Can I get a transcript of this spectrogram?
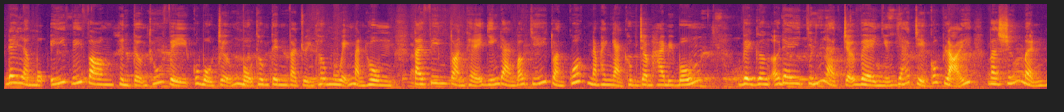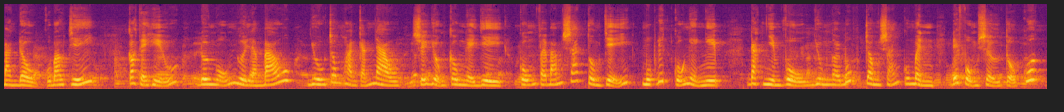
Đây là một ý ví von, hình tượng thú vị của Bộ trưởng Bộ Thông tin và Truyền thông Nguyễn Mạnh Hùng tại phiên toàn thể Diễn đàn Báo chí Toàn quốc năm 2024. Về gần ở đây chính là trở về những giá trị cốt lõi và sứ mệnh ban đầu của báo chí. Có thể hiểu, đội ngũ người làm báo, dù trong hoàn cảnh nào, sử dụng công nghệ gì, cũng phải bám sát tôn chỉ, mục đích của nghề nghiệp, đặt nhiệm vụ dùng ngòi bút trong sáng của mình để phụng sự tổ quốc,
